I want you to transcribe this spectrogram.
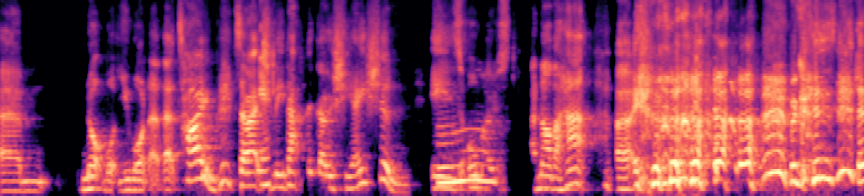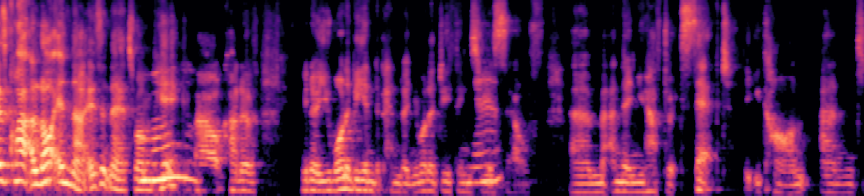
um, not what you want at that time so actually yeah. that negotiation is mm. almost another hat uh, because there's quite a lot in that isn't there to unpick mm. about kind of you know you want to be independent you want to do things yeah. for yourself um, and then you have to accept that you can't and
